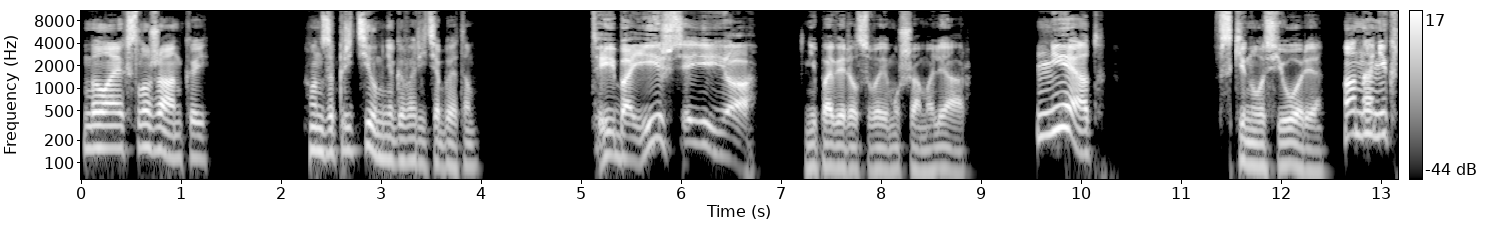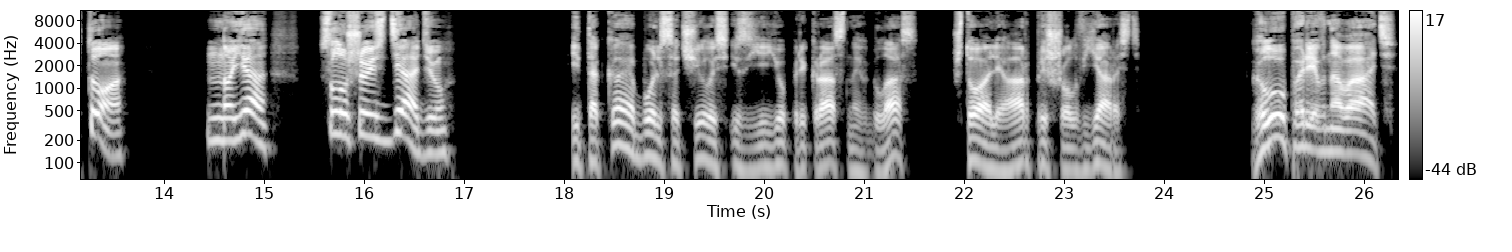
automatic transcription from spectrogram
была их служанкой. Он запретил мне говорить об этом». «Ты боишься ее?» — не поверил своим ушам Алиар. «Нет!» — вскинулась Юория. «Она никто! Но я слушаюсь дядю!» И такая боль сочилась из ее прекрасных глаз, что Алиар пришел в ярость. «Глупо ревновать!»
